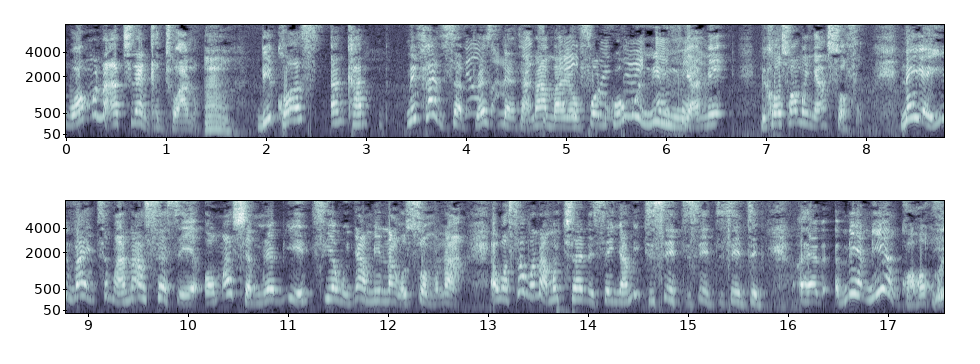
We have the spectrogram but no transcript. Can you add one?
wɔn na akyerɛ nketewa no. Because nka mefa sɛ president anaa amayɔfoɔ no wɔn nim 98 nyame because wɔn nyɛ asɔfo na yɛ invite mu anaasɛ sɛ wɔn ahyɛ mmerɛ bi etie wo nyame na wosom no a ɛwɔ sɛ wɔn a wɔkyerɛ ne sɛ nyame ti se ti se ti se ti ɛɛ mi mi yɛ nkɔ hɔ koraa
